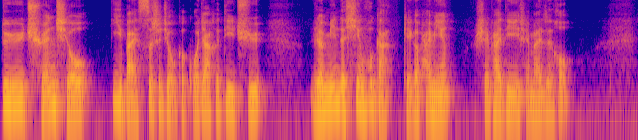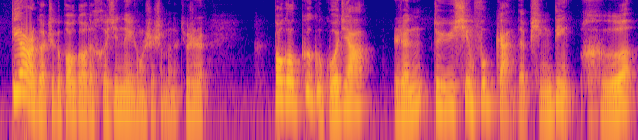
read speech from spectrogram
对于全球一百四十九个国家和地区人民的幸福感给个排名，谁排第一谁排最后。第二个，这个报告的核心内容是什么呢？就是报告各个国家人对于幸福感的评定和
